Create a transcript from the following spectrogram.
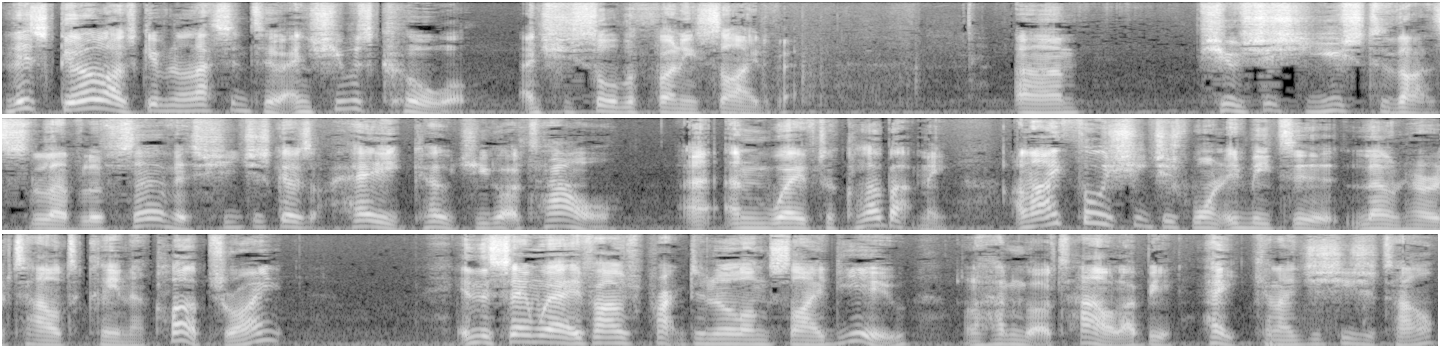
this girl I was giving a lesson to, and she was cool, and she saw the funny side of it. Um, she was just used to that level of service. She just goes, "Hey, coach, you got a towel?" and waved her club at me. And I thought she just wanted me to loan her a towel to clean her clubs, right? In the same way, if I was practicing alongside you and I hadn't got a towel, I'd be, hey, can I just use your towel?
